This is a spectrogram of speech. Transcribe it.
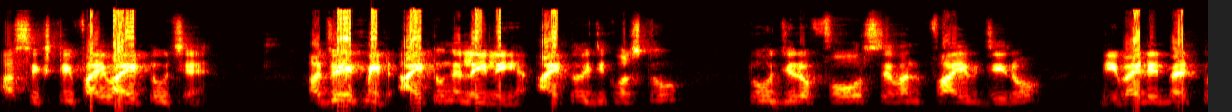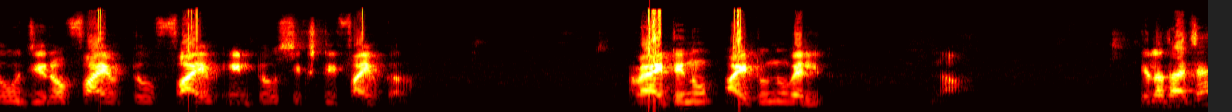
આ સિક્સટી ફાઈવ આઈ ટુ છે હજુ એક મિનિટ આઈ ટુ ને લઈ લઈએ I two is equals to two zero four seven five zero divided by 20525 into 65 કરો હવે IT નું I2 નું વેલ્યુ ના કેટલો થાય છે?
